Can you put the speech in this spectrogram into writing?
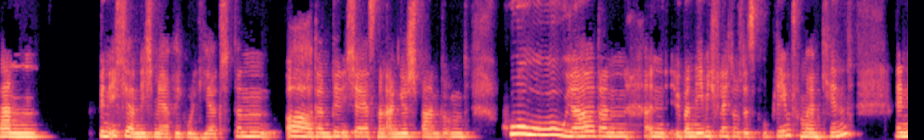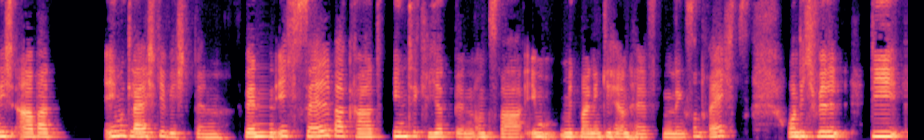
dann bin ich ja nicht mehr reguliert. Dann, oh, dann bin ich ja erstmal angespannt und hu, ja, dann, dann übernehme ich vielleicht auch das Problem von meinem Kind. Wenn ich aber im Gleichgewicht bin, wenn ich selber gerade integriert bin und zwar im, mit meinen Gehirnhälften links und rechts und ich will die,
